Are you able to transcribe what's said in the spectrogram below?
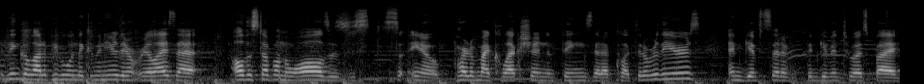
I think a lot of people when they come in here, they don't realize that all the stuff on the walls is just, you know, part of my collection of things that I've collected over the years and gifts that have been given to us by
